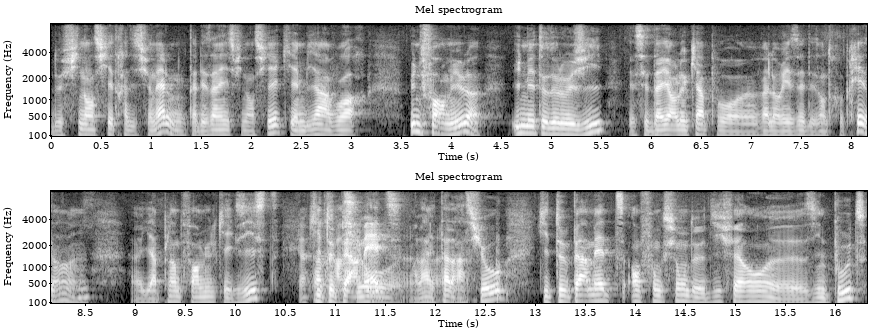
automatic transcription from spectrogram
de financier traditionnel. Donc, tu as des analystes financiers qui aiment bien avoir une formule, une méthodologie, et c'est d'ailleurs le cas pour euh, valoriser des entreprises. Hein. Mmh. Il y a plein de formules qui existent, qui te permettent, voilà, un tas de ratios, qui te permettent, en fonction de différents inputs,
